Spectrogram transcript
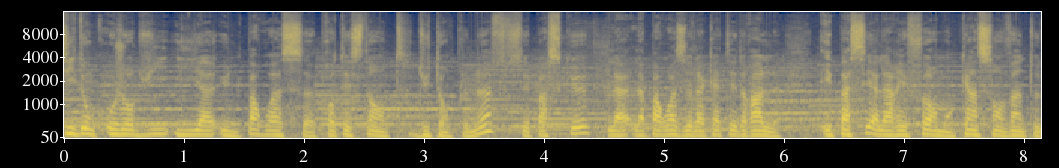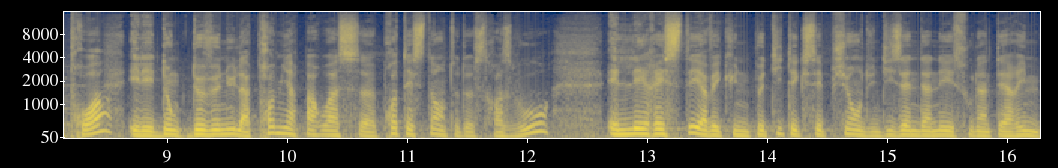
Si donc aujourd'hui il y a une paroisse protestante du Temple Neuf, c'est parce que la, paroisse de la cathédrale est passée à la réforme en 1523. Elle est donc devenue la première paroisse protestante de Strasbourg. Elle l'est restée avec une petite exception d'une dizaine d'années sous l'intérim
